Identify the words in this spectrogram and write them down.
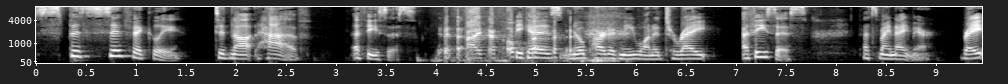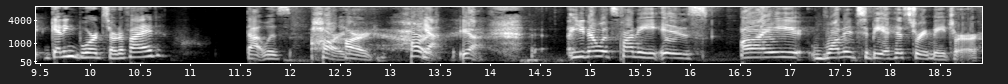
specifically did not have a thesis because no part of me wanted to write a thesis. That's my nightmare, right? Getting board certified, that was hard. hard. Hard. Yeah. Yeah. You know what's funny is I wanted to be a history major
